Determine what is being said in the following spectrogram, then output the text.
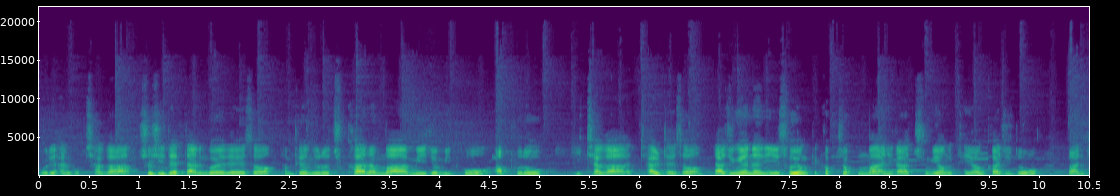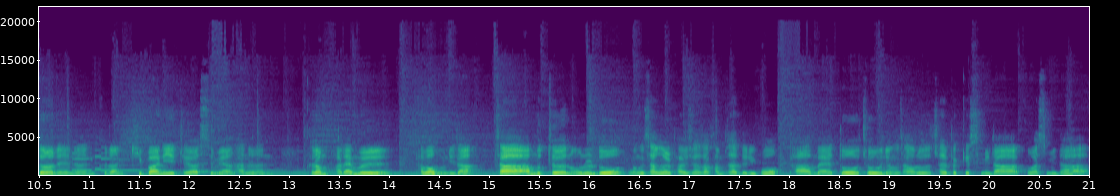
우리 한국 차가 출시됐다는 거에 대해서 한편으로 축하하는 마음이 좀 있고 앞으로 이 차가 잘 돼서 나중에는 이 소형 픽업 트럭뿐만 아니라 중형 대형까지도 만들어내는 그런 기반이 되었으면 하는 그런 바람을 담아봅니다. 자, 아무튼 오늘도 영상을 봐주셔서 감사드리고 다음에 또 좋은 영상으로 찾아뵙겠습니다. 고맙습니다.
